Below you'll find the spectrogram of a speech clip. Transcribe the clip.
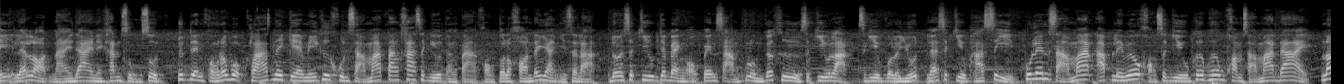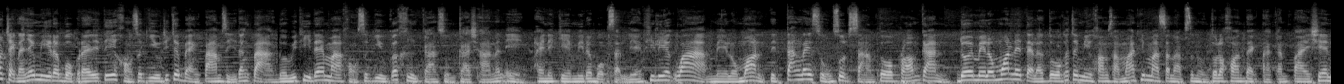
ท์และหลอดนท์ได้ในขั้นสูงสุด จุดเด่นของระบบคลาสในเกมนี้คือคุณสามารถตั้งค่าสกิลต่างๆ ของตัวละครได้อย่างอิสระ โดยสกิลจะแบ่งออกเป็น 3 กลุ่มก็คือสกิลหลัก สกิลกลยุทธ์ และสกิลพาสซีฟผู้เล่นสามารถอัพเลเวลของสกิลเพื่อเพิ่มความสามารถได้ นอกจากนั้นยังมีระบบ r a r i t y ของสกิลที่จะแบ่งตามสีต่างๆ โดยวิธีได้มาของสกิลก็คือการสุ่มกาชานั่นเอง ภายในเกมมีระบบสัตว์เลี้ยงที่เรียกว่าเมโลมอนติดตั้งได้สูงสุด 3 ตัวพร้อมกัน โดยเมโลมอนในแต่ละตัวก็จะมีความสามารถที่มาสนับสนุนตัวละครแตกต่างกันไป เช่น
